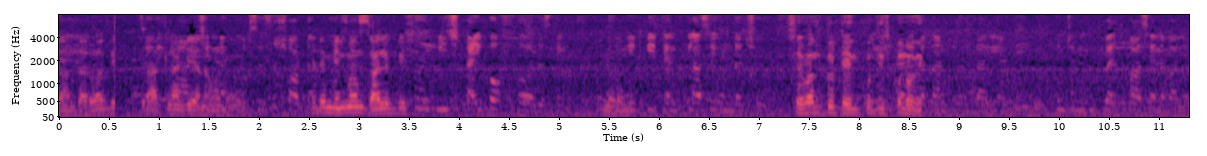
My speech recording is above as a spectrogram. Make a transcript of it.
దాని తర్వాత ఇప్పుడు అట్లాంటివి అనమాట. అంటే minimum. Qualification each type of this thing. కొన్నిటికి టెన్త్ క్లాసే ఉండొచ్చు. సెవెంత్ టెన్త్ తీసుకున్నది దాంట్లో ఉండాలి అంటే కొంచెం ట్వెల్త్ పాస్ అయిన వాళ్ళు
